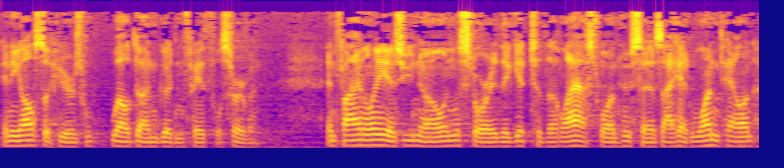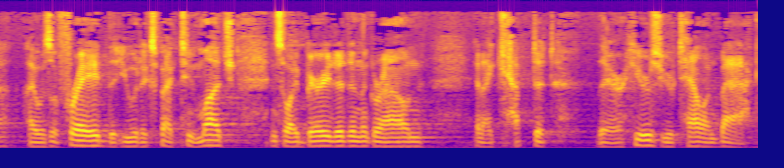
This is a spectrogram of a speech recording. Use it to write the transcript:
And he also hears, well done, good and faithful servant. And finally, as you know in the story, they get to the last one who says, I had one talent. I was afraid that you would expect too much. And so I buried it in the ground and I kept it there. Here's your talent back.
